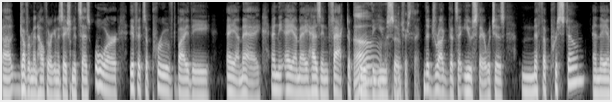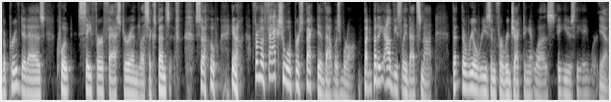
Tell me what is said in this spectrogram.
uh, government health organization. It says, or if it's approved by the AMA, and the AMA has in fact approved the Oh, use of the drug that's at use there, which is mifepristone, and they have approved it as quote safer, faster, and less expensive. So you know, from a factual perspective, that was wrong. But but obviously, that's not that the real reason for rejecting it was it used the A word. Yeah.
